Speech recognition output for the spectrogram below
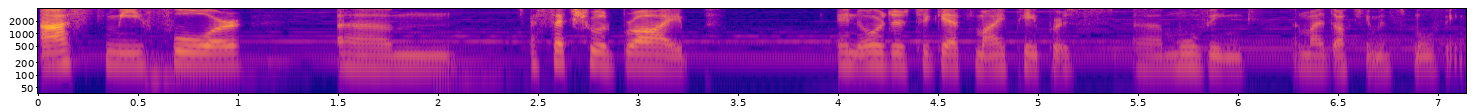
asked me for um, a sexual bribe in order to get my papers uh, moving and my documents moving.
